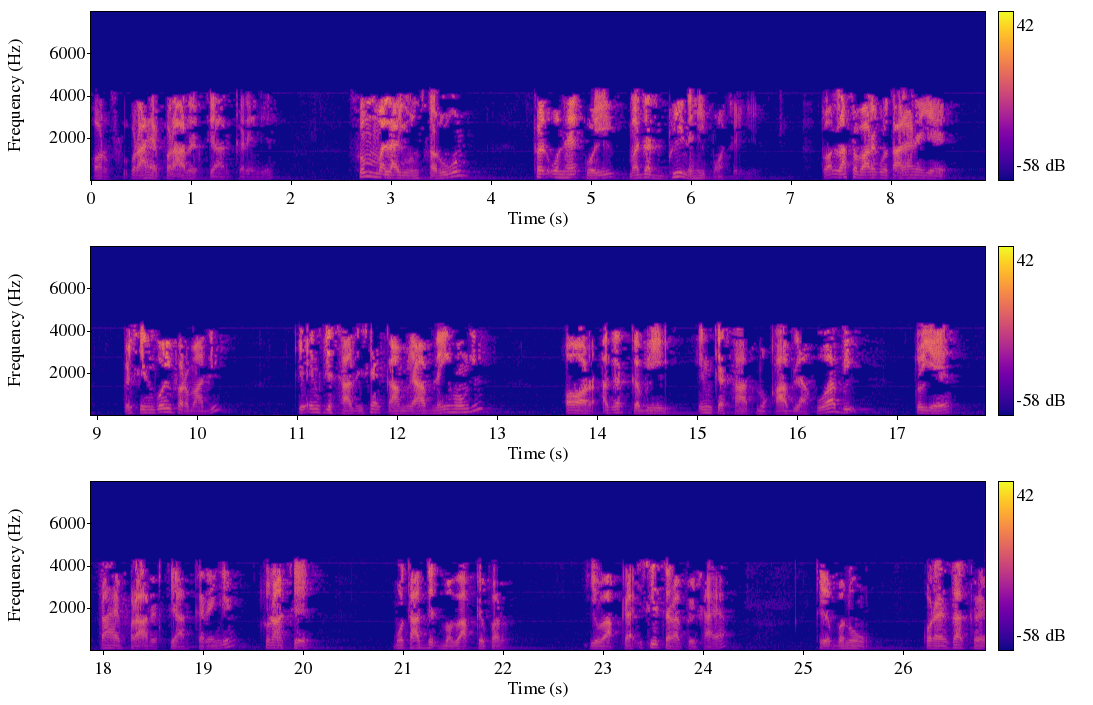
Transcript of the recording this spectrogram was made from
اور راہ فرار اختیار کریں گے۔ سم ملایون سرون پھر انہیں کوئی مدد بھی نہیں پہنچے گی۔ تو اللہ تبارک و تعالیٰ نے یہ پیشین گوئی فرما دی کہ ان کی سازشیں کامیاب نہیں ہوں گی اور اگر کبھی ان کے ساتھ مقابلہ ہوا بھی تو یہ راہ فرار اختیار کریں گے۔ چنانچہ متعدد مواقع پر یہ واقعہ اسی طرح پیش آیا کہ بنو قریضہ کے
